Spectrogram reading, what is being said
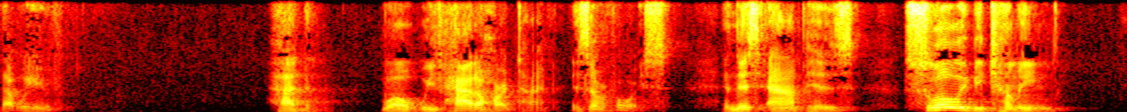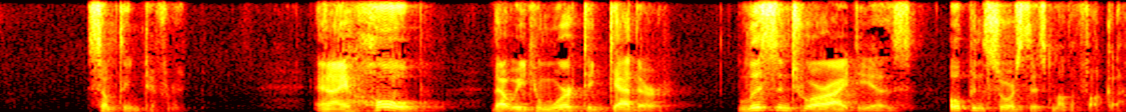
that we've had, well, we've had a hard time is our voice. And this app is slowly becoming something different. And I hope that we can work together, listen to our ideas, open source this motherfucker,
